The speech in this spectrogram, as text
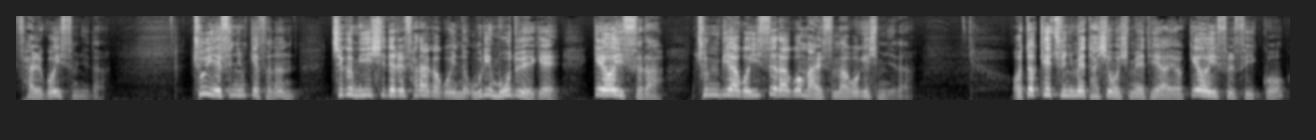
살고 있습니다. 주 예수님께서는 지금 이 시대를 살아가고 있는 우리 모두에게 깨어 있으라, 준비하고 있으라고 말씀하고 계십니다. 어떻게 주님의 다시 오심에 대하여 깨어 있을 수 있고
